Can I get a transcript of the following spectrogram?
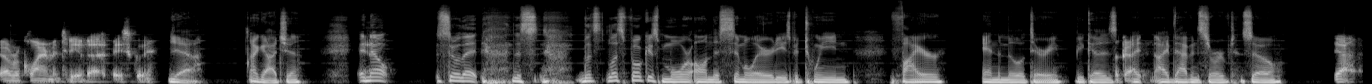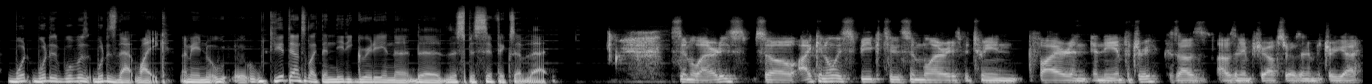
a requirement to be a vet, basically. Yeah, I got you. And now, so that this let's let's focus more on the similarities between fire and the military because okay. I, I haven't served, so yeah. What what is, what was what is that like? I mean, get down to like the nitty gritty and the, the the specifics of that. Similarities. So I can only speak to similarities between fire and, and the infantry because I was I was an infantry officer. I was an infantry guy.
